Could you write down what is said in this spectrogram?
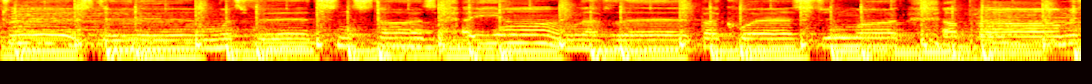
Twisted in what's fits and starts. A young life led by question mark. I promise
